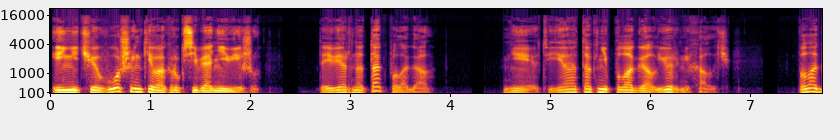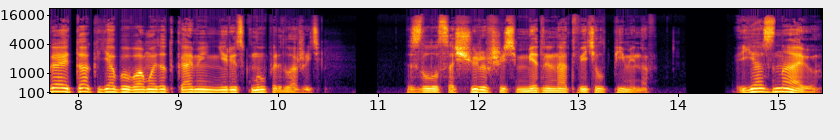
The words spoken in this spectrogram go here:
и ничегошеньки вокруг себя не вижу. Ты верно так полагал? Нет, я так не полагал, Юрий Михайлович. Полагаю, так я бы вам этот камень не рискну предложить. Зло сощурившись, медленно ответил Пименов. Я знаю,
